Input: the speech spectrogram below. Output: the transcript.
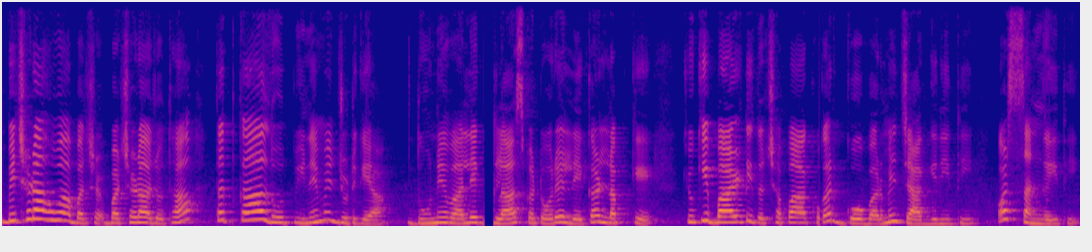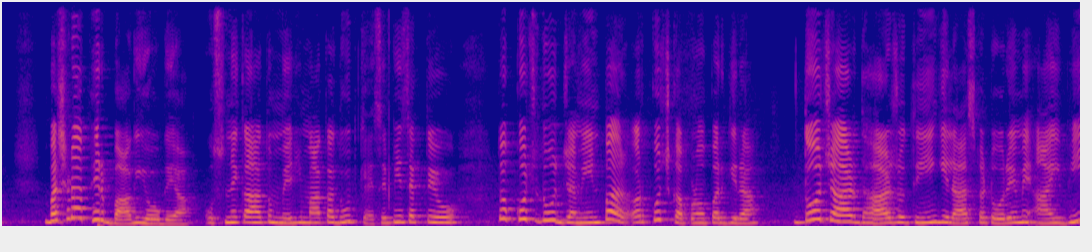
बिछड़ा हुआ बछड़ा जो था तत्काल दूध पीने में जुट गया। दूने वाले ग्लास कटोरे लेकर लपके, क्योंकि बाल्टी तो छपाक होकर गोबर में जा गिरी थी और सन गई थी। बछड़ा फिर बागी हो गया। उसने कहा, तुम मेरी माँ का दूध कैसे पी सकते हो? तो कुछ दूध ज़मीन पर और कुछ कपड़ों पर गिरा। दो चार धार जो थी गिलास कटोरे में आई भी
